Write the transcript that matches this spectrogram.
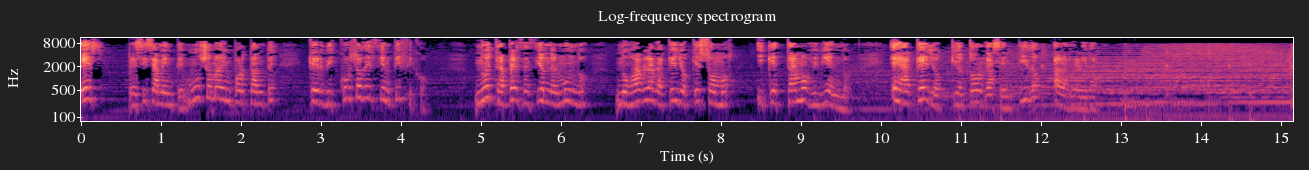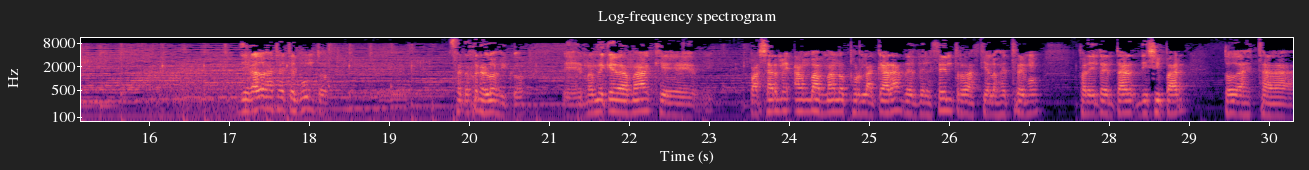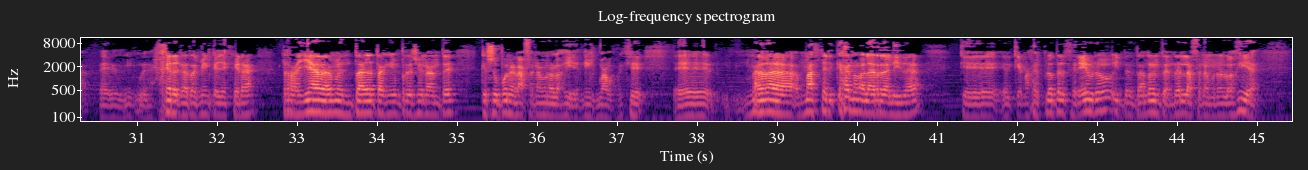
es precisamente mucho más importante que el discurso del científico. Nuestra percepción del mundo nos habla de aquello que somos y que estamos viviendo. Es aquello que otorga sentido a la realidad. Llegados hasta este punto fenomenológico, eh, no me queda más que pasarme ambas manos por la cara desde el centro hacia los extremos para intentar disipar toda esta eh, jerga también callejera rayada mental tan impresionante que supone la fenomenología. Vamos, es que eh, nada más cercano a la realidad que el que nos explote el cerebro intentando entender la fenomenología.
